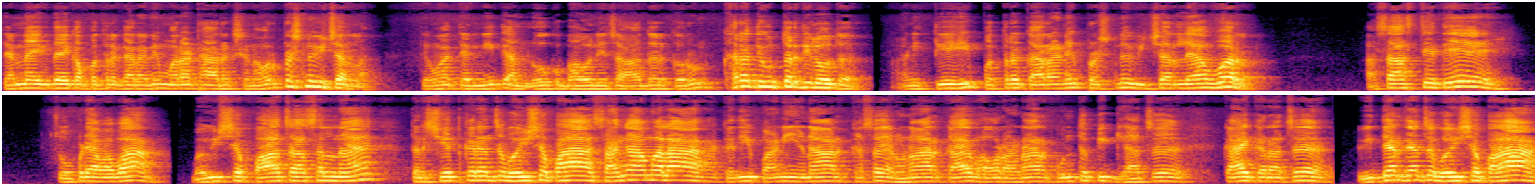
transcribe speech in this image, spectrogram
त्यांना एकदा एका पत्रकाराने मराठा आरक्षणावर प्रश्न विचारला. तेव्हा त्यांनी त्या लोकभावनेचा आदर करून खरं ते उत्तर दिलं होतं. आणि तेही पत्रकाराने प्रश्न विचारल्यावर. असं असते ते. चोपड्या बाबा. भविष्य पाहायचं असेल ना तर शेतकऱ्यांचं भविष्य पहा. सांगा आम्हाला कधी पाणी येणार कसं होणार काय भाव राहणार कोणतं पीक घ्यायचं काय करायचं? विद्यार्थ्यांचं भविष्य पहा.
